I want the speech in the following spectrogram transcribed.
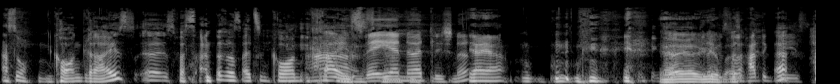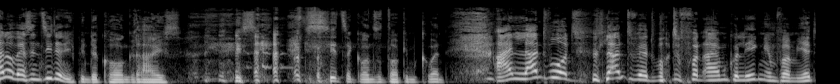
Ach so. Ein Kornkreis äh, ist was anderes als ein Kornkreis. Wäre eher nördlich, ne? Ja, ja. Ja, ja, ja. So harte Ah, Gs. hallo, wer sind Sie denn? Ich bin der Kornkreis. Ich, ich sitze den ganzen Tag im Korn. Ein Landwirt, Landwirt wurde von einem Kollegen informiert,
